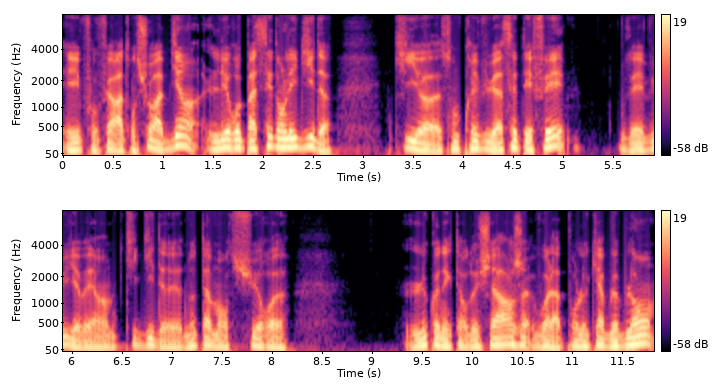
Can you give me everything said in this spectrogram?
Et il faut faire attention à bien les repasser dans les guides qui euh, sont prévus à cet effet. Vous avez vu, il y avait un petit guide euh, notamment sur euh, le connecteur de charge. Voilà, pour le câble blanc.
